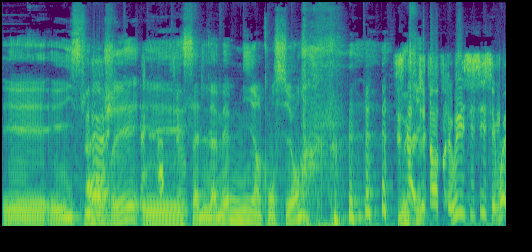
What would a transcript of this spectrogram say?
et, il se l'est mangé et ça l'a même mis inconscient. C'est ça, Oui, si, si, c'est moi.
